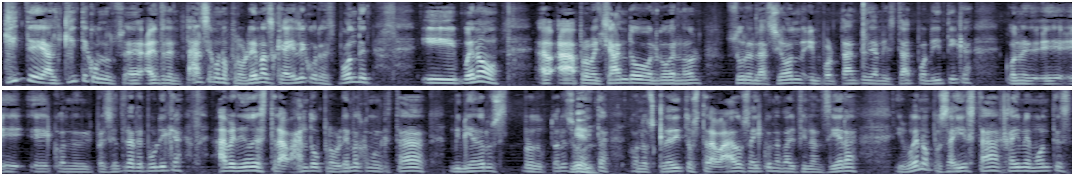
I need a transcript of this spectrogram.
quite, al quite con los, eh, a enfrentarse con los problemas que a él le corresponden. Y bueno, aprovechando el gobernador su relación importante de amistad política con el, eh, eh, con el presidente de la República, ha venido destrabando problemas como el que está viviendo los productores ahorita, con los créditos trabados ahí con la financiera. Y bueno, pues ahí está Jaime Montes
